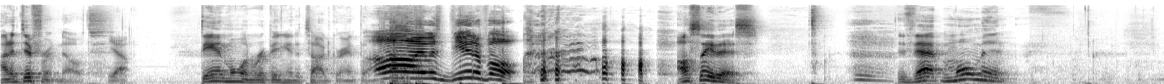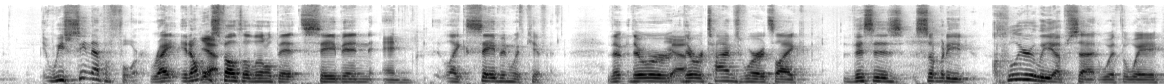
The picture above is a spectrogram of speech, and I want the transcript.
On a different note, Yeah. Dan Mullen ripping into Todd Grantham. Oh, it was beautiful. I'll say this. That moment we've seen that before, right? It almost Yeah. felt a little bit Saban and like Saban with Kiffin. There, there were Yeah. there were times where it's like this is somebody clearly upset with the way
